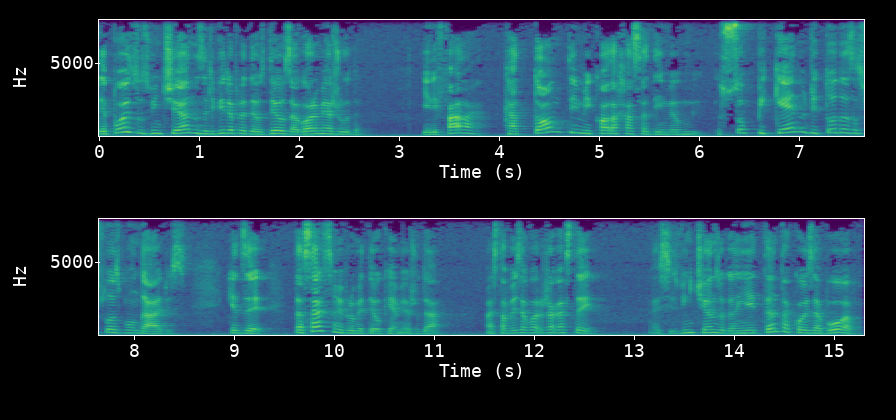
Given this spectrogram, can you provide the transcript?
Depois dos 20 anos, ele vira para Deus: Deus, agora me ajuda. E ele fala: Katonti mikola hassadim, eu, eu sou pequeno de todas as suas bondades. Quer dizer, tá certo que você me prometeu que ia me ajudar, mas talvez agora eu já gastei. Esses 20 anos eu ganhei tanta coisa boa,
